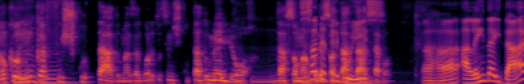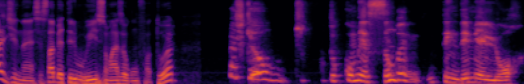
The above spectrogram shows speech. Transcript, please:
Não que eu uhum. nunca fui escutado, mas agora eu estou sendo escutado melhor. Uhum. Tá só uma Você sabe atribuir tá, tá, tá isso? Uhum. Além da idade, né? Você sabe atribuir isso a mais algum fator? Acho que eu estou começando a entender melhor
